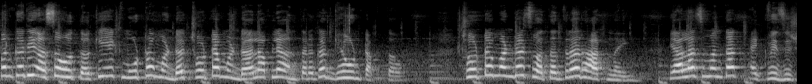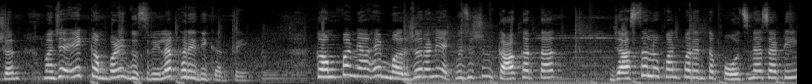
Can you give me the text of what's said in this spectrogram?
पण कधी असं होतं की एक मोठं मंडळ छोट्या मंडळाला आपल्या अंतर्गत घेऊन टाकतं. छोटं मंडळ स्वतंत्र राहत नाही. यालाच म्हणतात ॲक्विजिशन म्हणजे एक कंपनी दुसरीला खरेदी करते. कंपन्या हे मर्जर आणि ॲक्विजिशन का करतात? जास्त लोकांपर्यंत पोहोचण्यासाठी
